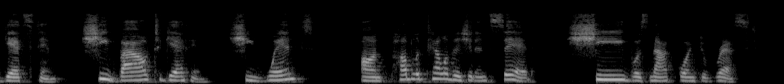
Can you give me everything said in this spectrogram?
gets him. She vowed to get him. She went on public television and said she was not going to rest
